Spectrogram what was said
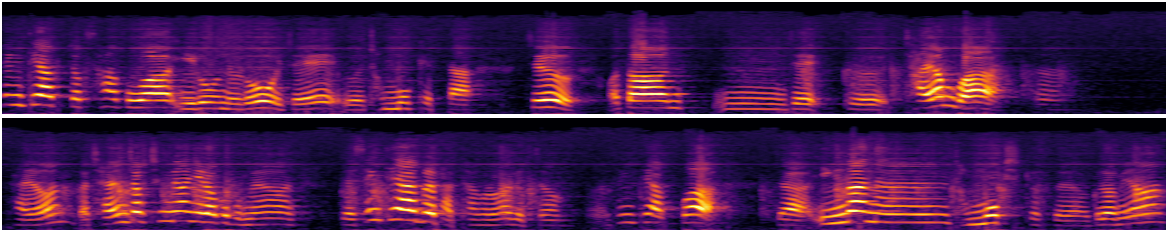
생태학적 사고와 이론으로 이제 어, 접목했다. 즉 어떤 음, 이제 그 자연과 어, 자연, 그러니까 자연적 측면이라고 보면 생태학을 바탕으로 하겠죠. 어, 생태학과 자 인간을 접목시켰어요. 그러면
